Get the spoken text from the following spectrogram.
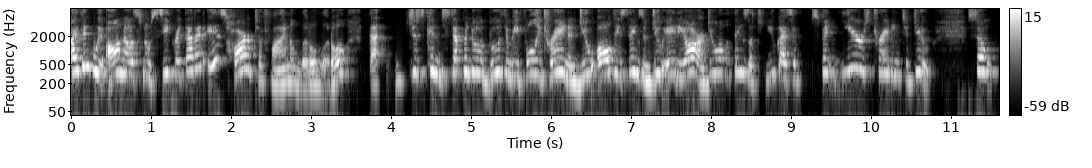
I think we all know it's no secret that it is hard to find a little little that just can step into a booth and be fully trained and do all these things and do ADR and do all the things that you guys have spent years training to do. So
